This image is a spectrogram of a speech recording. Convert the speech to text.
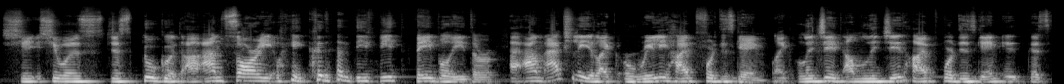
She she was just too good. I, am sorry we couldn't defeat Table Eater. I, am actually like really hyped for this game. Like legit, I'm legit hyped for this game because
